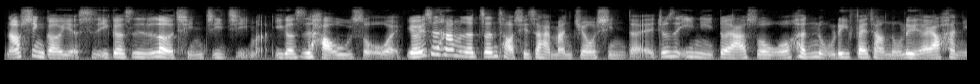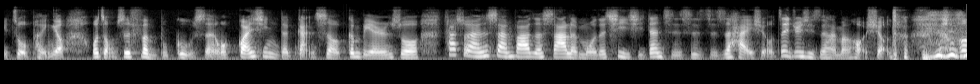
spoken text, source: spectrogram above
然后性格也是一个是热情积极嘛，一个是毫无所谓。有一次他们的争吵其实还蛮揪心的，哎，就是伊尼对他说：“我很努力，非常努力的要和你做朋友，我总是奋不顾身，我关心你的感受，跟别人说他虽然散发着杀人。”魔的气息，但只是只是害羞。这句其实还蛮好笑的。然后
